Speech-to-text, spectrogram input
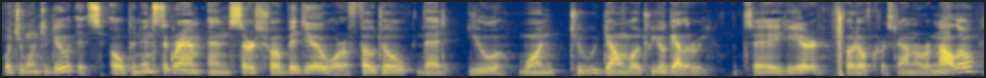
What you want to do is open Instagram and search for a video or a photo that you want to download to your gallery. Let's say here, photo of Cristiano Ronaldo.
